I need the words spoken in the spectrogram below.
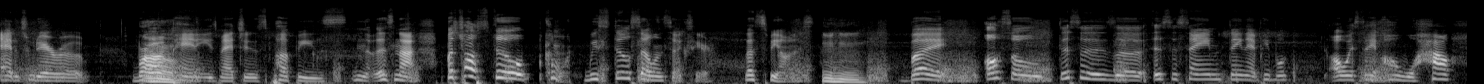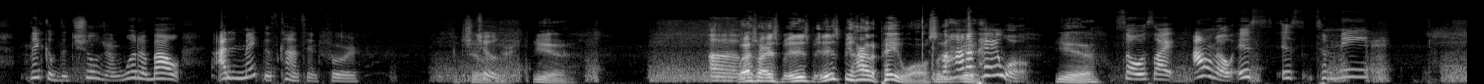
Attitude Era. Bra and No. panties matches, puppies. No, that's not. But y'all still, come on, we still selling sex here. Let's be honest. mm-hmm. But also, this is a it's the same thing that people always say. Oh well, how think of the children? What about I didn't make this content for children. Yeah. Um, well, that's why it's, it is. It is behind a paywall. So behind yeah. a paywall. Yeah. So it's like I don't know. It's it's to me.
